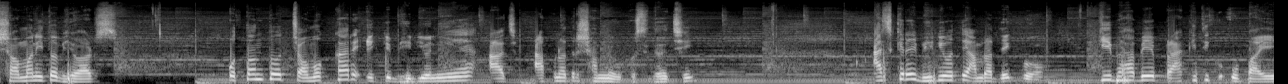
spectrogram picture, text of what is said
সম্মানিত ভিউয়ার্স অত্যন্ত চমৎকার একটি ভিডিও নিয়ে আজ আপনাদের সামনে উপস্থিত হয়েছি। আজকের এই ভিডিওতে আমরা দেখব কীভাবে প্রাকৃতিক উপায়ে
